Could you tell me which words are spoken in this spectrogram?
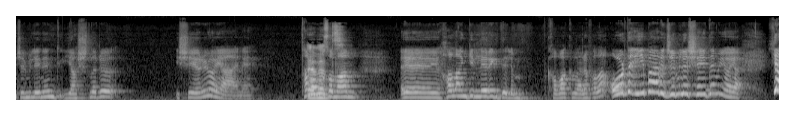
Cemile'nin yaşları işe yarıyor yani. Tamam o Evet. zaman e, halangillere gidelim kavaklara falan. Orada iyi bari Cemile şey demiyor ya. Ya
